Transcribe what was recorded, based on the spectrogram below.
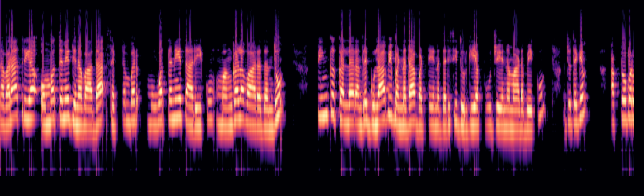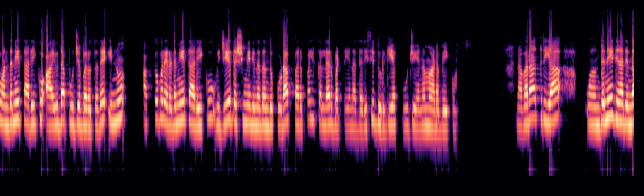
ನವರಾತ್ರಿಯ ಒಂಬತ್ತನೇ ದಿನವಾದ ಸೆಪ್ಟೆಂಬರ್ ಮೂವತ್ತನೇ ತಾರೀಕು ಮಂಗಳವಾರದಂದು ಪಿಂಕ್ ಕಲರ್ ಅಂದರೆ ಗುಲಾಬಿ ಬಣ್ಣದ ಬಟ್ಟೆಯನ್ನು ಧರಿಸಿ ದುರ್ಗೆಯ ಪೂಜೆಯನ್ನು ಮಾಡಬೇಕು. ಜೊತೆಗೆ ಅಕ್ಟೋಬರ್ ಒಂದನೇ ತಾರೀಕು ಆಯುಧ ಪೂಜೆ ಬರುತ್ತದೆ. ಇನ್ನು ಅಕ್ಟೋಬರ್ ಎರಡನೇ ತಾರೀಕು ವಿಜಯದಶಮಿಯ ದಿನದಂದು ಕೂಡ ಪರ್ಪಲ್ ಕಲರ್ ಬಟ್ಟೆಯನ್ನು ಧರಿಸಿ ದುರ್ಗೆಯ ಪೂಜೆಯನ್ನು ಮಾಡಬೇಕು. ನವರಾತ್ರಿಯ ಒಂದನೇ ದಿನದಿಂದ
